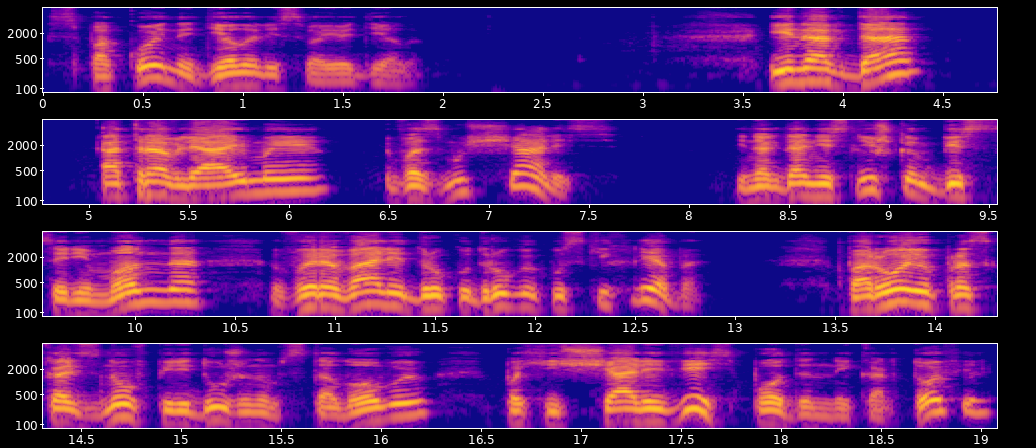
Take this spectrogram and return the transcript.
спокойно делали свое дело. Иногда отравляемые возмущались, иногда не слишком бесцеремонно вырывали друг у друга куски хлеба. Порою, проскользнув перед ужином в столовую, похищали весь поданный картофель,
